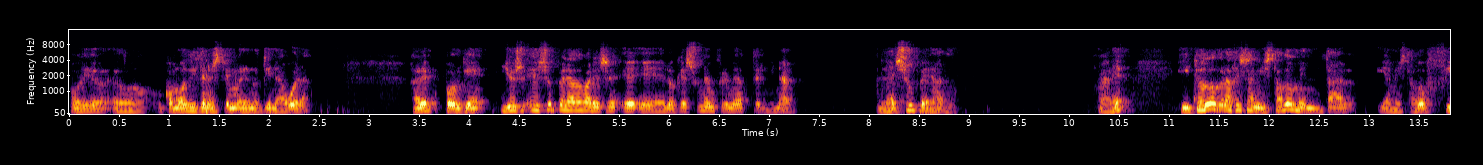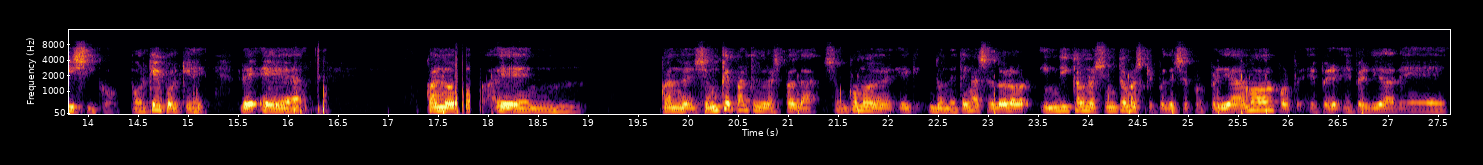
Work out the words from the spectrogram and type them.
o, como dicen, este hombre no tiene abuela. ¿Vale? Porque yo he superado varias, eh, eh, lo que es una enfermedad terminal. La he superado. ¿Vale? Y todo gracias a mi estado mental y a mi estado físico. ¿Por qué? Porque eh, cuando cuando, según qué parte de la espalda, según cómo, eh, donde tengas el dolor, indica unos síntomas que pueden ser por pérdida de amor, por eh, eh, pérdida de,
